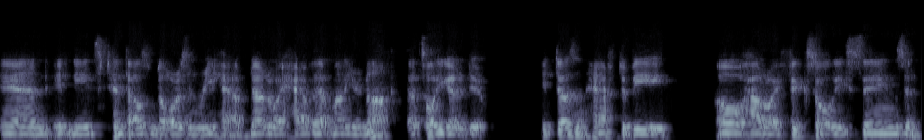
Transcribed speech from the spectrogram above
and it needs $10,000 in rehab. Now, do I have that money or not? That's all you got to do. It doesn't have to be, oh, how do I fix all these things? And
